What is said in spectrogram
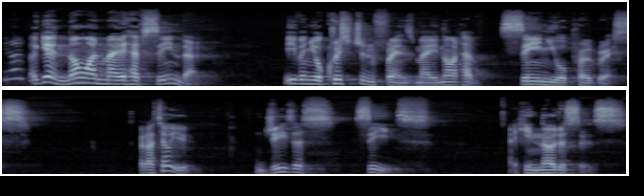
you know, again, no one may have seen that. Even your Christian friends may not have seen your progress. But I tell you, Jesus sees, he notices,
